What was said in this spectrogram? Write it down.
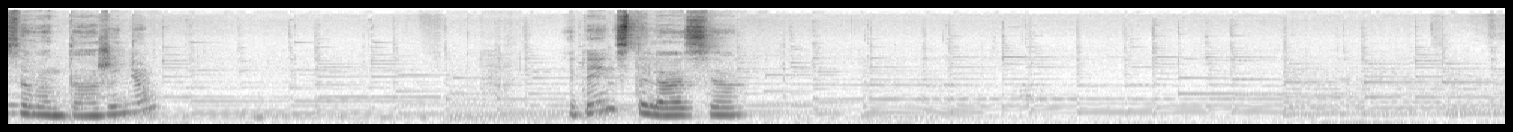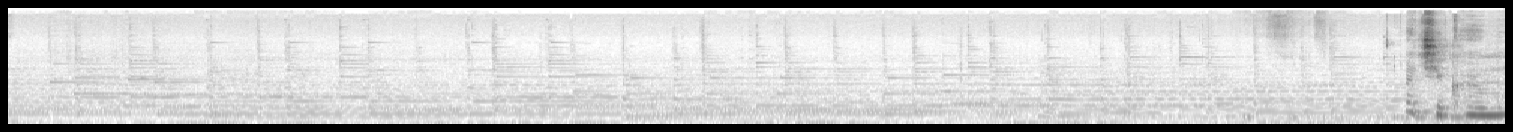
Завантаження? Іде інсталяція. Очікуємо.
